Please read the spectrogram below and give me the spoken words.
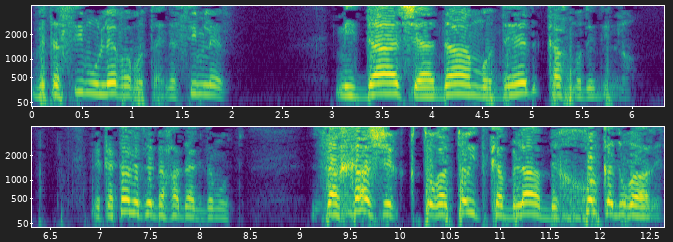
ותשימו לב, רבותיי, נשים לב. מידה שאדם מודד, כך מודדים לו. וכתב את זה באחד ההקדמות. זכה שתורתו התקבלה בכל כדור הארץ.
